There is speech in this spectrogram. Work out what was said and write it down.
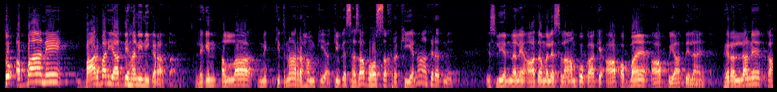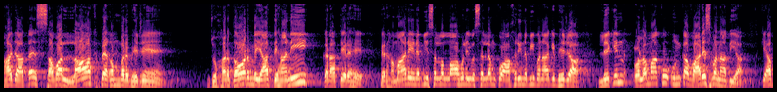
تو ابا نے بار بار یاد دہانی نہیں کراتا لیکن اللہ نے کتنا رحم کیا کیونکہ سزا بہت سخت رکھی ہے نا آخرت میں اس لیے اللہ نے آدم علیہ السلام کو کہا کہ آپ ابائیں آپ یاد دلائیں پھر اللہ نے کہا جاتا ہے سوا لاکھ پیغمبر بھیجے ہیں جو ہر دور میں یاد دہانی کراتے رہے پھر ہمارے نبی صلی اللہ علیہ وسلم کو آخری نبی بنا کے بھیجا لیکن علماء کو ان کا وارث بنا دیا کہ اب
